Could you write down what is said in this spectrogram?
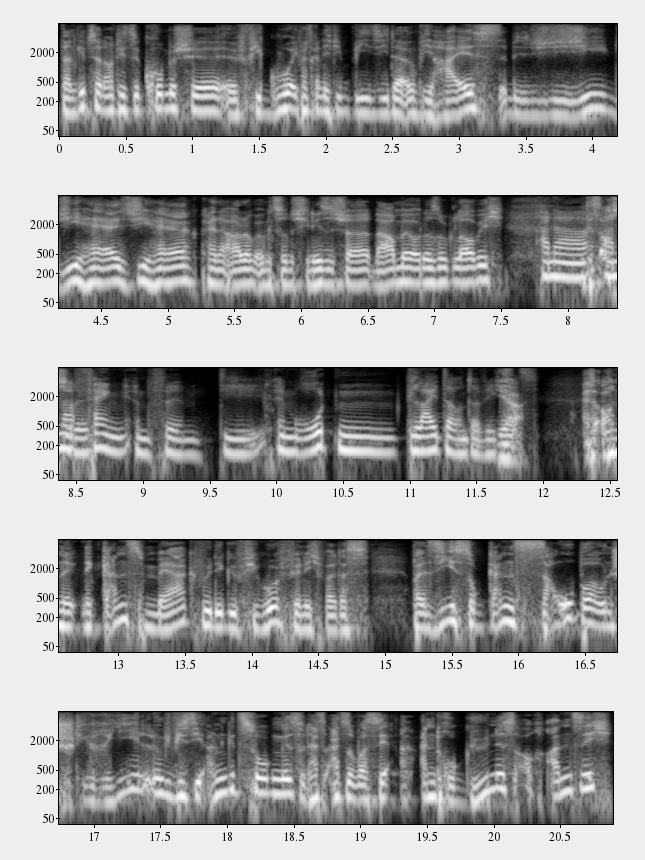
dann gibt's ja noch diese komische äh, Figur, ich weiß gar nicht, wie, wie sie da irgendwie heißt, Jihe, Jihe, keine Ahnung, irgend so ein chinesischer Name oder so, glaube ich. Anna, Anna so Feng im Film, die im roten Gleiter unterwegs ja. ist also auch eine, eine ganz merkwürdige Figur, finde ich, weil das, weil sie ist so ganz sauber und steril, irgendwie wie sie angezogen ist und hat, hat so was sehr Androgynes auch an sich.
